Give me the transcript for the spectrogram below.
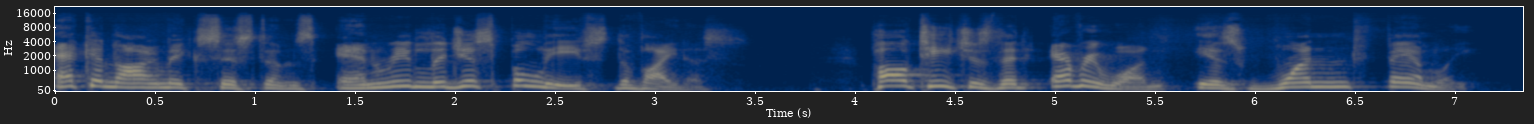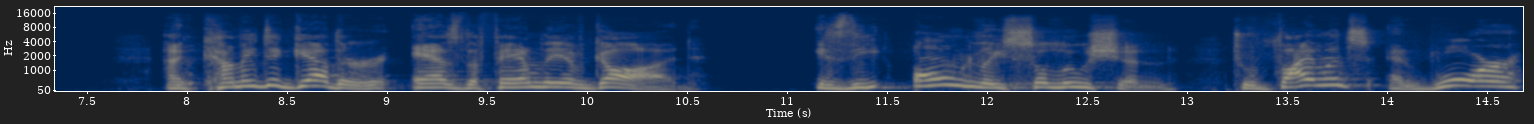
economic systems, and religious beliefs divide us. Paul teaches that everyone is one family, and coming together as the family of God is the only solution to violence and war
